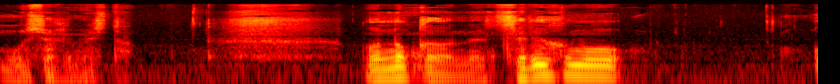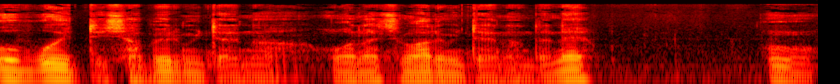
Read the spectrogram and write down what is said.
申し上げました。まあ、なんかね、セリフも覚えて喋るみたいなお話もあるみたいなんでね、うん。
